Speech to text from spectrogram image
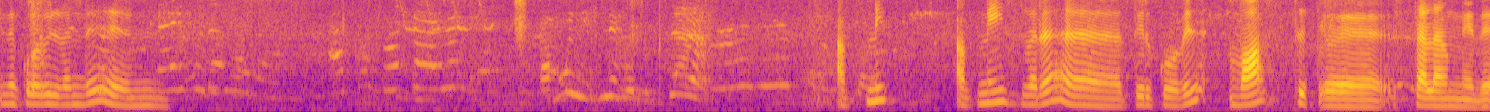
இந்த கோவில் வந்து அக்னி அக்னீஸ்வர திருக்கோவில் வாஸ்து ஸ்தலங்க இது.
